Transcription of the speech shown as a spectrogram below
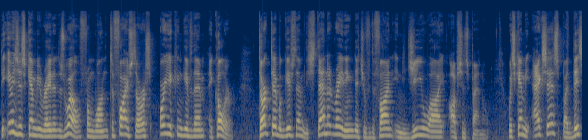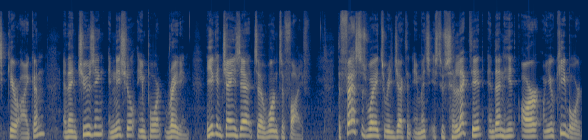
The images can be rated as well from 1 to 5 stars or you can give them a color. Darktable gives them the standard rating that you've defined in the GUI options panel, which can be accessed by this gear icon and then choosing initial import rating. You can change that to 1 to 5. The fastest way to reject an image is to select it and then hit R on your keyboard.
